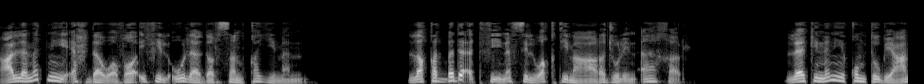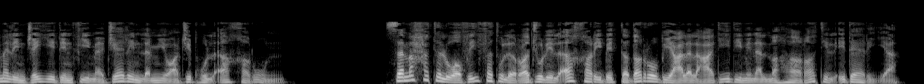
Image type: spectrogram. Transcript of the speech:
علمتني إحدى وظائفي الأولى درسا قيما. لقد بدأت في نفس الوقت مع رجل آخر. لكنني قمت بعمل جيد في مجال لم يعجبه الآخرون. سمحت الوظيفة للرجل الآخر بالتدرب على العديد من المهارات الإدارية.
